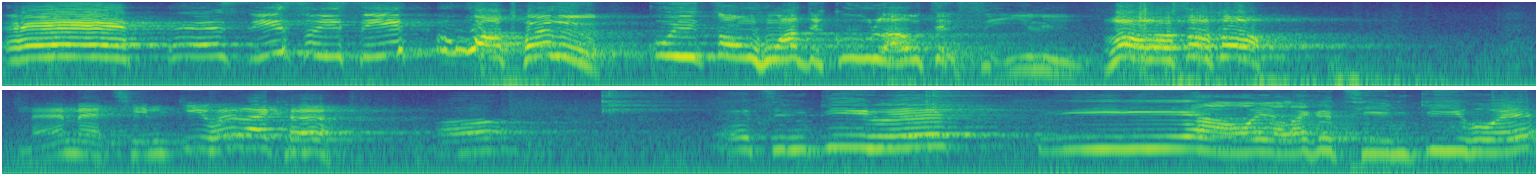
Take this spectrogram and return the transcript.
哎，是是是，我睇了，贵中华的古老即是哩，啰啰嗦嗦。妹妹，请机会来去。啊，请机会，呀，我也来个请机会。呀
